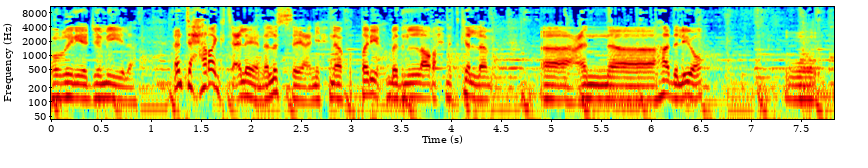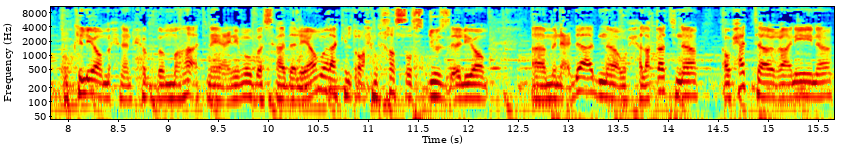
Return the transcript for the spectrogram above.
أغنية جميلة. أنت حرقت علينا لسه يعني إحنا في الطريق بإذن الله راح نتكلم. عن آه هذا اليوم. وكل يوم إحنا نحب أمهاتنا يعني مو بس هذا اليوم ولكن راح نخصص جزء اليوم آه من إعدادنا وحلقتنا أو حتى أغانينا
